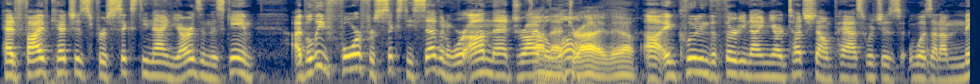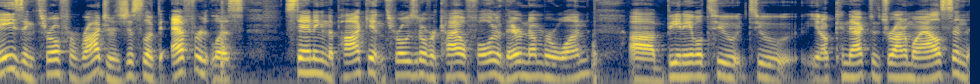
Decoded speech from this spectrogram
had five catches for 69 yards in this game. I believe four for 67 were on that drive on alone. that drive, yeah. Uh, including the 39-yard touchdown pass, which is was an amazing throw from Rodgers. Just looked effortless, standing in the pocket and throws it over Kyle Fuller, their number one. Uh, being able to to you know connect with Geronimo Allison.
